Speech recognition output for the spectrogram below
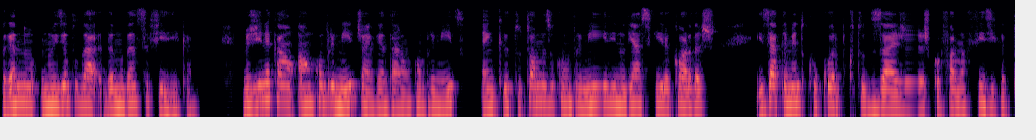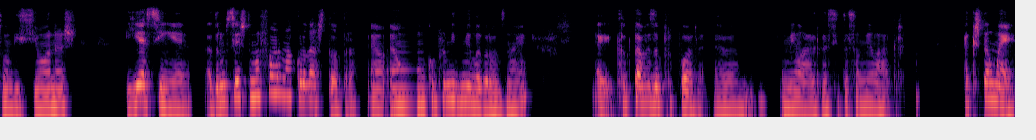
pegando no, no exemplo da, da mudança física, Imagina que há um, há um comprimido, já inventaram um comprimido, em que tu tomas o comprimido e no dia a seguir acordas exatamente com o corpo que tu desejas, com a forma física que tu ambicionas, e é assim, é, adormeceste de uma forma, acordaste de outra. É, é um comprimido milagroso, não é? É aquilo que estavas a propor, um, o milagre, a citação de milagre. A questão é,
